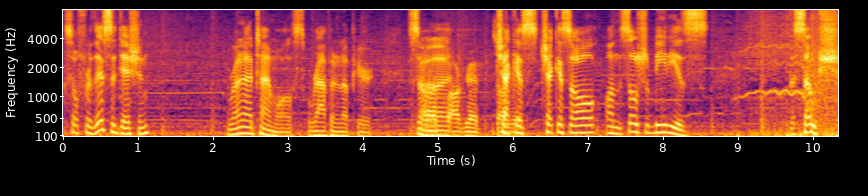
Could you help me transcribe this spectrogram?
so for this edition, we're out of time, Wallace. We're wrapping it up here. So Oh, uh, all good. It's all check good. us check us all on the social medias. The Soch.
